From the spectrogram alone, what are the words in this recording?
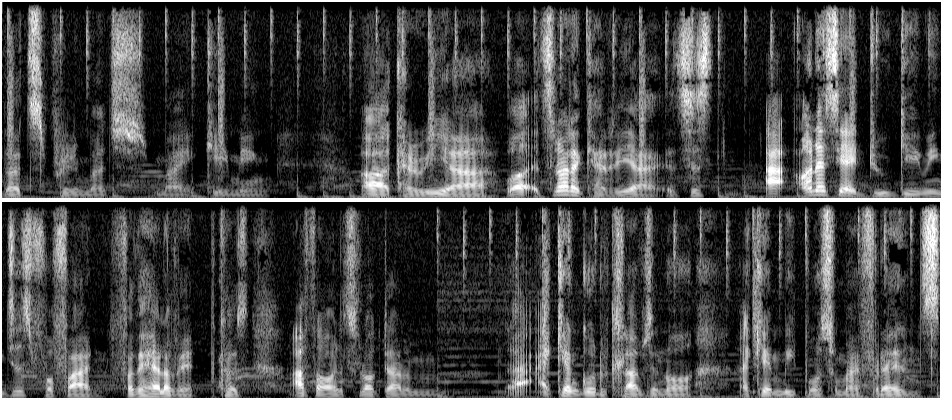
that's pretty much my gaming uh, career. Well, it's not a career. It's just I, honestly I do gaming just for fun, for the hell of it, because after all it's lockdown. I'm, I can't go to clubs and all. I can't meet most of my friends.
